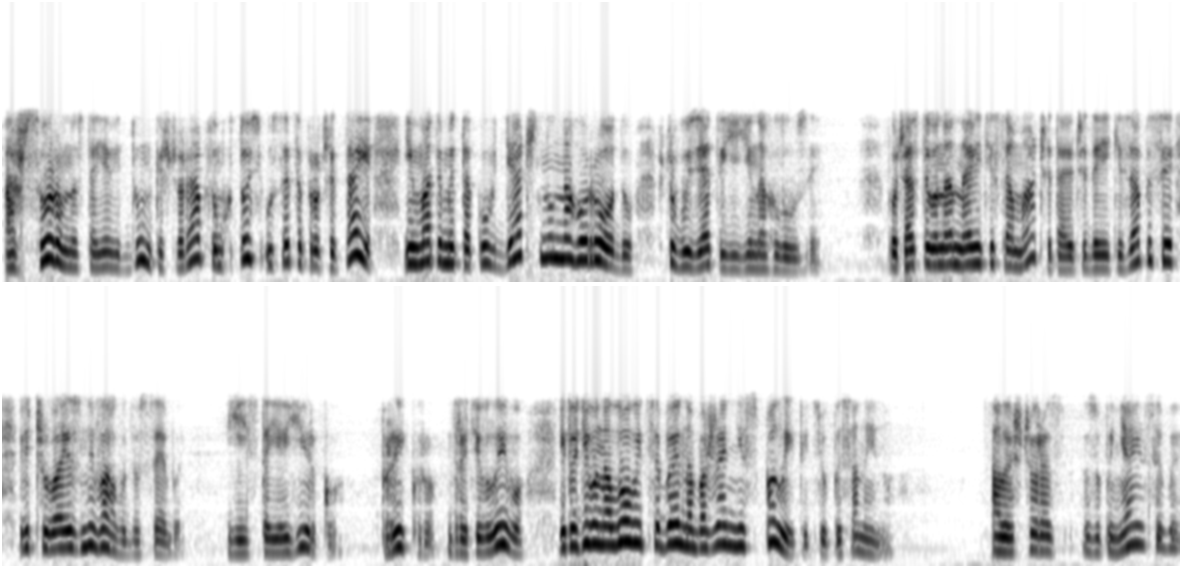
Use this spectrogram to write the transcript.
Аж соромно стає від думки, що раптом хтось усе це прочитає і матиме таку вдячну нагороду, щоб узяти її на глузи. Почасти вона навіть і сама, читаючи деякі записи, відчуває зневагу до себе. Їй стає гірко, прикро, дратівливо, і тоді вона ловить себе на бажанні спалити цю писанину. Але щораз зупиняє себе,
